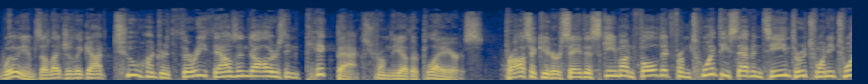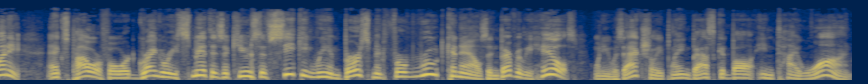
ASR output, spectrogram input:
Williams allegedly got $230,000 in kickbacks from the other players. Prosecutors say the scheme unfolded from 2017 through 2020. Ex power forward Gregory Smith is accused of seeking reimbursement for root canals in Beverly Hills when he was actually playing basketball in Taiwan.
